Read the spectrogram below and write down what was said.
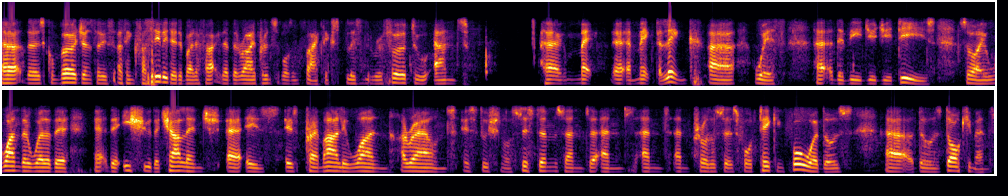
uh, there is convergence that is, I think, facilitated by the fact that the RAI principles, in fact, explicitly refer to and uh, make, uh, make the link uh, with uh, the VGGTs. So I wonder whether the uh, the issue, the challenge, uh, is is primarily one around institutional systems and and and and processes for taking forward those those documents.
